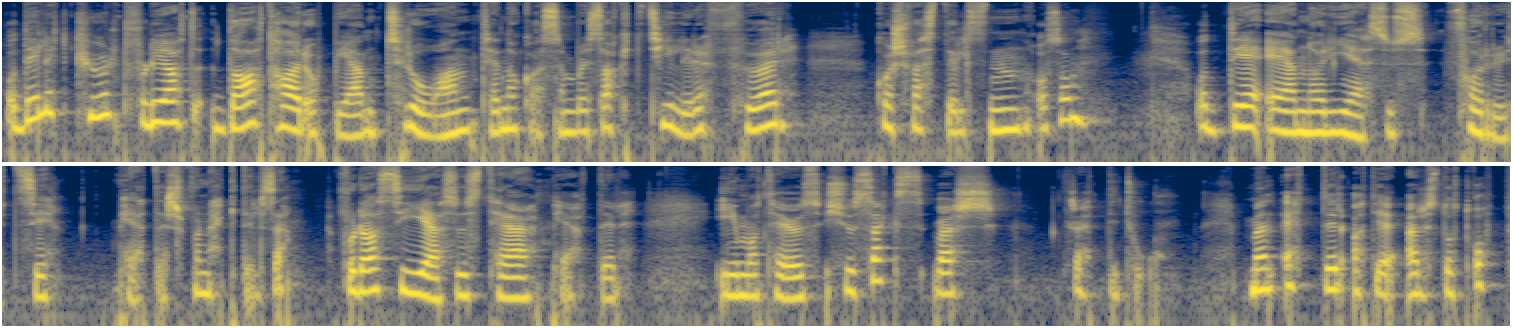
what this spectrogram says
Og det er litt kult, fordi at da tar opp igjen tråden til noe som ble sagt tidligere, før korsfestelsen og sånn. Og det er når Jesus forutsier Peters fornektelse. For da sier Jesus til Peter i Matteus 26, vers 32. Men etter at jeg er stått opp,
